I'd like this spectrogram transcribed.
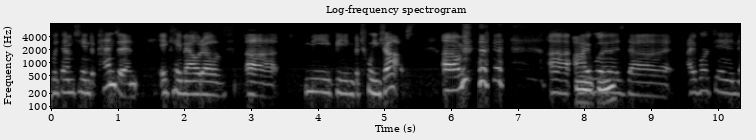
with mt independent it came out of uh, me being between jobs um, uh, I Mhm. was uh, I worked in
